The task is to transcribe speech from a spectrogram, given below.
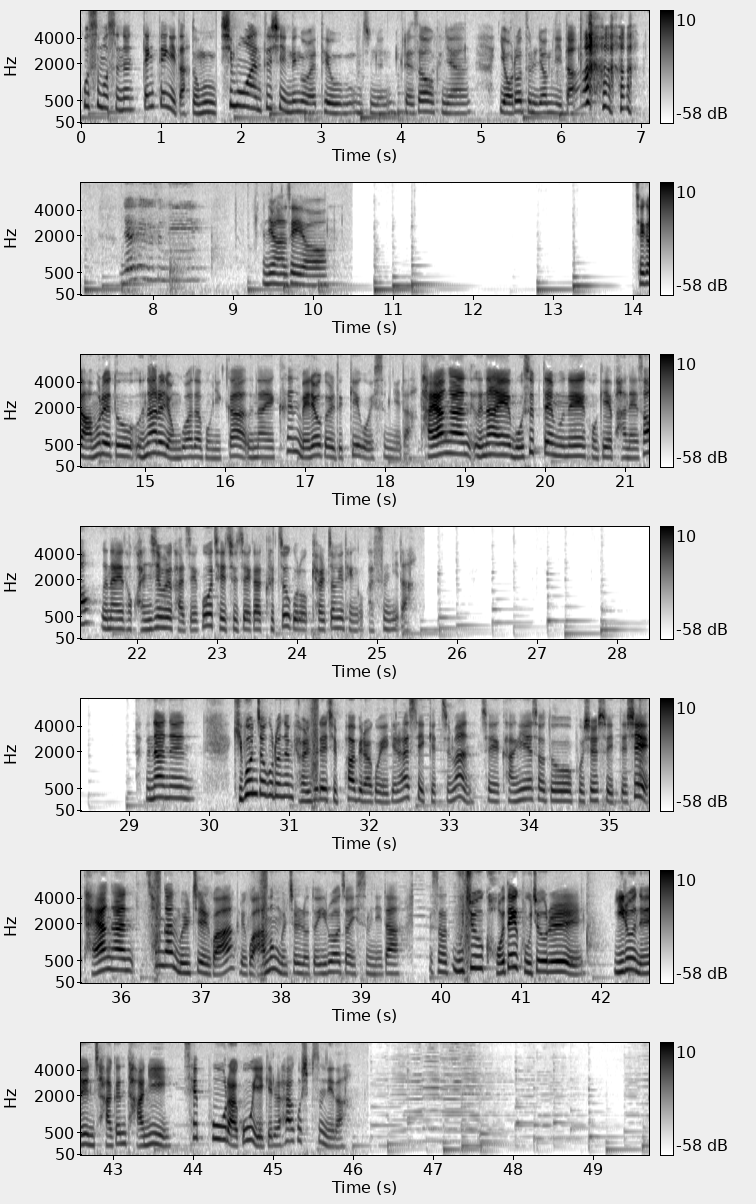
코스모스는 땡땡이다. 너무 심오한 뜻이 있는 것 같아요, 우주는. 그래서 그냥 열어둘렵니다. 안녕하세요 교수님. 안녕하세요. 제가 아무래도 은하를 연구하다 보니까 은하의 큰 매력을 느끼고 있습니다. 다양한 은하의 모습 때문에 거기에 반해서 은하에 더 관심을 가지고 제 주제가 그쪽으로 결정이 된 것 같습니다. 은하는 기본적으로는 별들의 집합이라고 얘기를 할 수 있겠지만 제 강의에서도 보실 수 있듯이 다양한 성간 물질과 그리고 암흑 물질로도 이루어져 있습니다. 그래서 우주 거대 구조를 이루는 작은 단위 세포라고 얘기를 하고 싶습니다.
